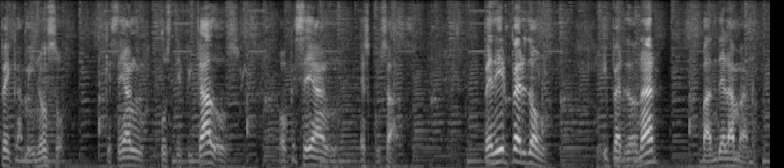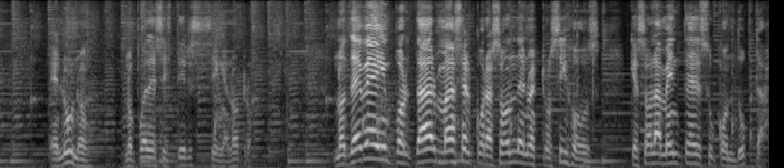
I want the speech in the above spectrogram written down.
pecaminoso, que sean justificados o que sean excusados. Pedir perdón y perdonar van de la mano. El uno no puede existir sin el otro. Nos debe importar más el corazón de nuestros hijos que solamente su conducta.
